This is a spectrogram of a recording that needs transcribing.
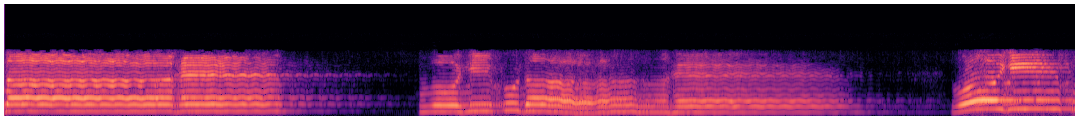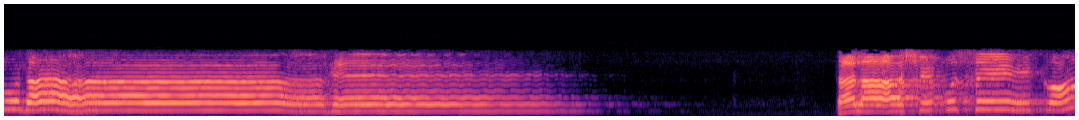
خدا ہے۔ وہی خدا ہے۔ وہی خدا ہے۔ تلاش اس کو۔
